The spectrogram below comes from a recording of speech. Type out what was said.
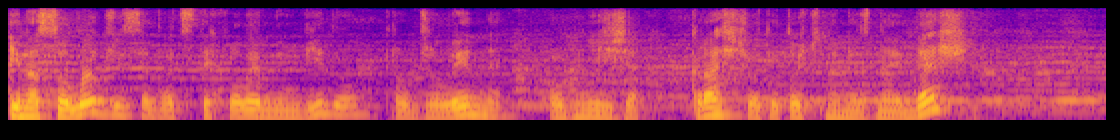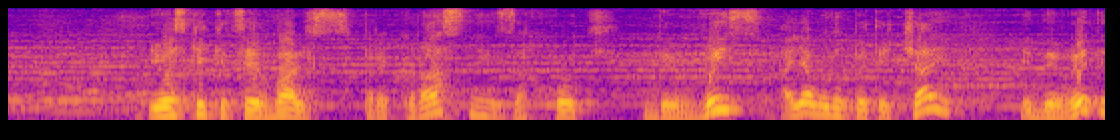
і насолоджуйся 20-хвилинним відео про бджолине обніжжя. Кращого ти точно не знайдеш. І оскільки цей вальс прекрасний, заходь, дивись, а я буду пити чай і дивитися.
